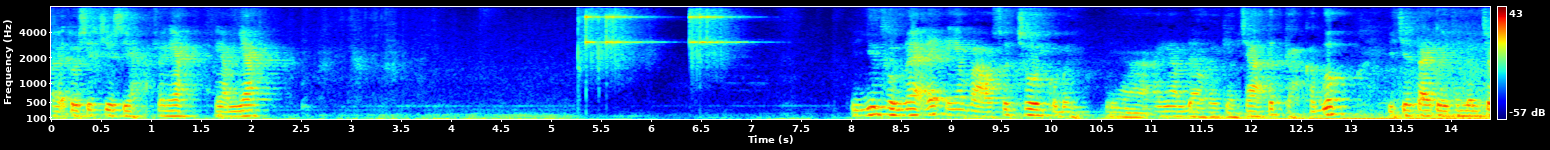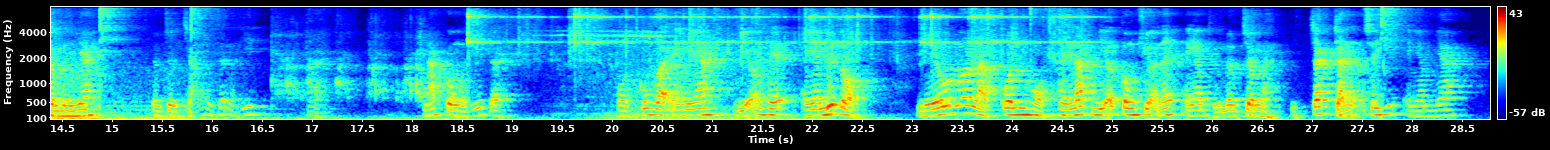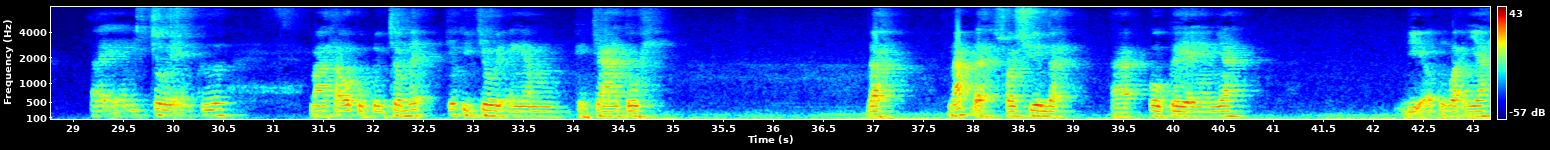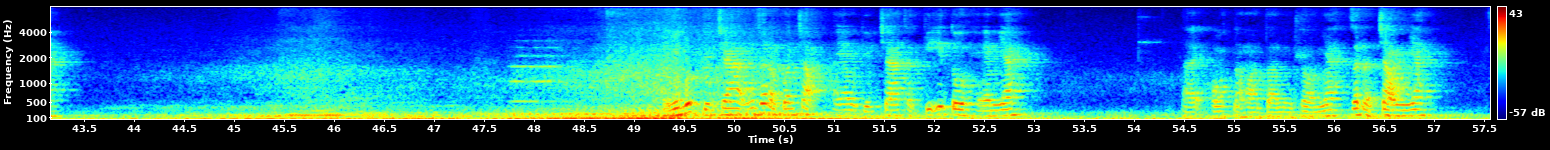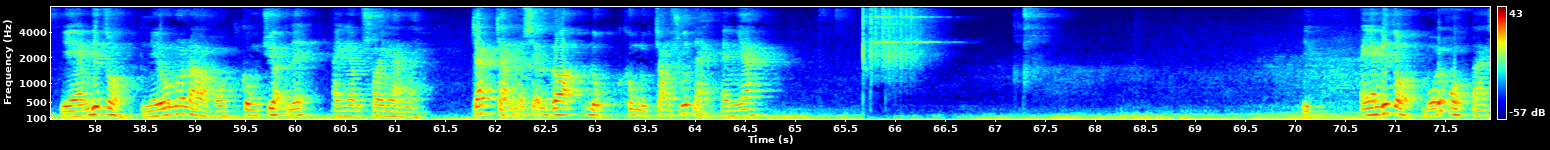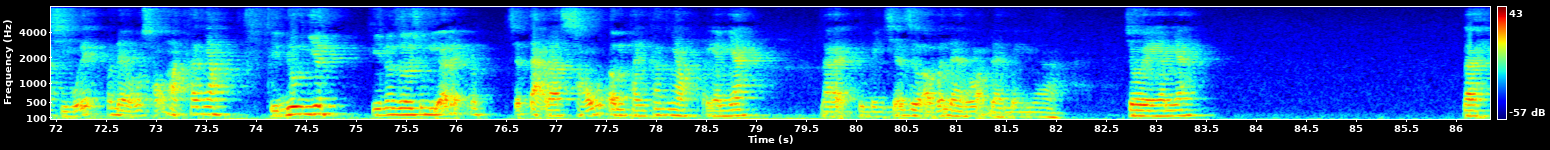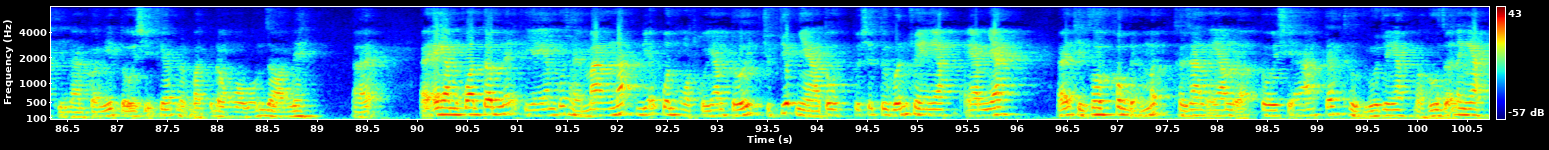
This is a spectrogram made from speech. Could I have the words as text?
Đấy, tôi sẽ chia sẻ cho anh em anh em nhé. Thì như thường lệ đấy anh em vào sân chơi của mình thì à, anh em đều phải kiểm tra tất cả các bước. Thì trên tay tôi thêm lâm châm lên nhé. Lâm châm trắng thì rất là hít. À, nắp công hít đây. Hột cũng vậy anh nhé đĩa cũng thế. Anh em biết rồi nếu nó là quân hộp hay nắp đĩa công chuyện đấy anh em thử lâm châm này thì chắc chắn nó sẽ hít anh em nha đấy anh em đi chơi em cứ mang theo cục lâm châm đấy. Trước khi chơi anh em kiểm tra tôi. Đây nắp đây soi xuyên đây. À, ok anh em nha. Đĩa cũng vậy nha. Những bước kiểm tra cũng rất là quan trọng. Anh em kiểm tra thật kỹ tôi em nhé Đấy, hột là hoàn toàn bình thường nhá rất là trong nhá thì em biết rồi nếu nó là hột công chuyện đấy anh em xoay đèn này chắc chắn nó sẽ gợn đục không được trong suốt này em nhé thì anh em biết rồi mỗi hột tài xỉu đấy nó đều có 6 mặt khác nhau. Thì đương nhiên khi nó rơi xuống đĩa đấy nó sẽ tạo ra 6 âm thanh khác nhau anh em nhé. Đấy thì mình sẽ dựa vào vấn đề đó để mình uh, chơi anh em nhé. Đây thì làm clip tôi xin phép được bật cái đồng hồ bấm giờ lên. Đấy. đấy anh em quan tâm đấy thì anh em có thể mang nắp đĩa quân hột của em tới trực tiếp nhà tôi tôi sẽ tư vấn cho anh em anh em nhé đấy thì thôi không để mất thời gian của em nữa. Tôi sẽ test thử luôn cho anh em và hướng dẫn anh em.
